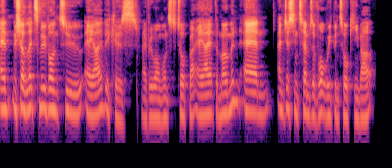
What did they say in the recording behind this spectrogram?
Um, Michele, let's move on to AI because everyone wants to talk about AI at the moment. Um, and just in terms of what we've been talking about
